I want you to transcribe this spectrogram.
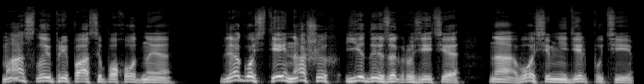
масло и припасы походные. Для гостей наших еды загрузите на восемь недель пути.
